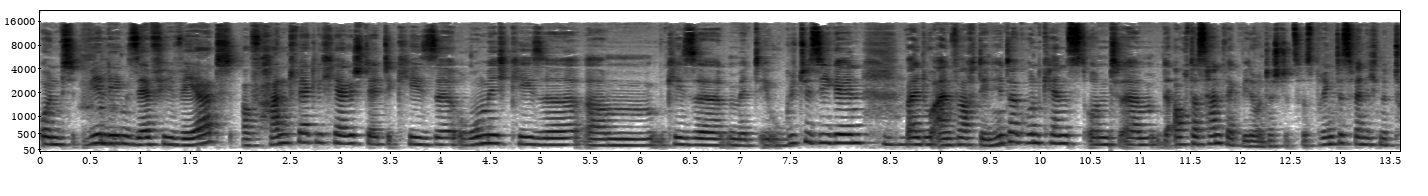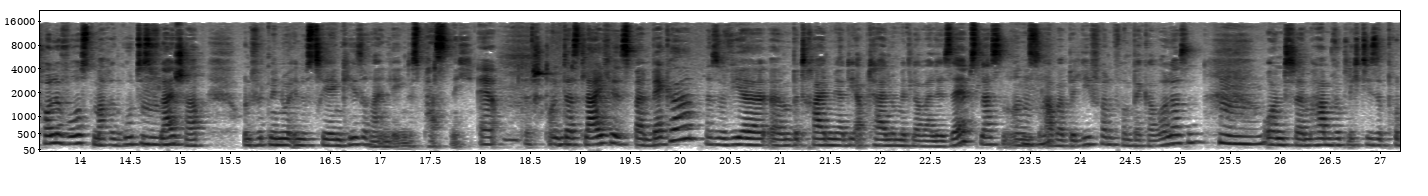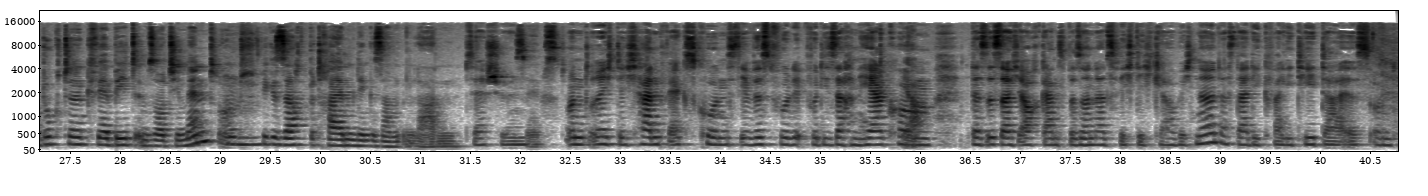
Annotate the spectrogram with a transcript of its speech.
Und wir legen sehr viel Wert auf handwerklich hergestellte Käse, Rohmilchkäse, ähm, Käse mit EU-Gütesiegeln, weil du einfach den Hintergrund kennst und ähm, auch das Handwerk wieder unterstützt. Was bringt es, wenn ich eine tolle Wurst mache, ein gutes Fleisch habe und würde mir nur industriellen Käse reinlegen? Das passt nicht. Ja, das stimmt. Und das gleiche ist beim Bäcker. Also wir ähm, betreiben ja die Abteilung mittlerweile selbst, lassen uns Mhm. aber beliefern vom Bäcker Wollersen und ähm, haben wirklich diese Produkte querbeet im Sortiment und Mhm. wie gesagt betreiben den gesamten Laden. Sehr schön. Selbst. Und richtig Handwerkskunst. Ihr wisst, wo die, wo die Sachen herkommen. Ja. Das ist euch auch ganz besonders wichtig, glaube ich, ne? dass da die Qualität da ist. Und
